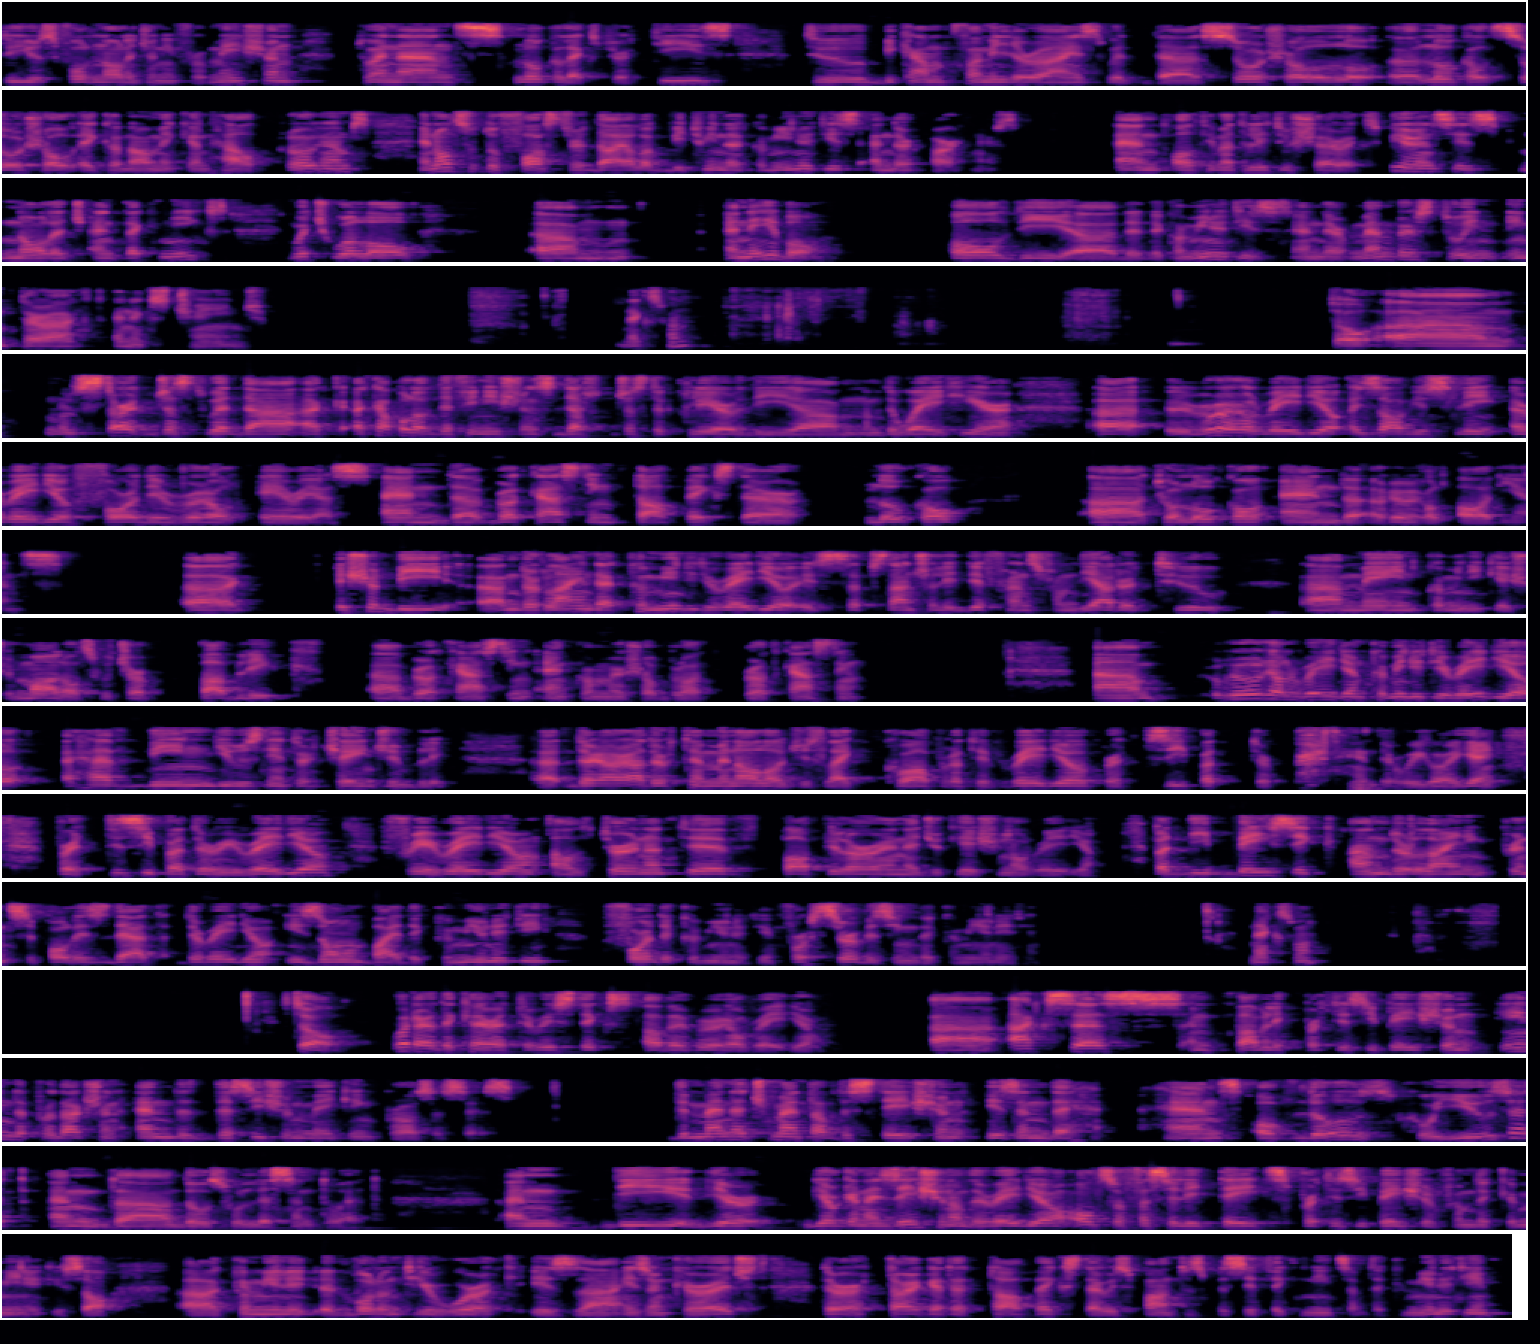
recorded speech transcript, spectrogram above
to useful knowledge and information, to enhance local expertise, to become familiarized with the social, lo uh, local social, economic, and health programs, and also to foster dialogue between the communities and their partners and ultimately to share experiences, knowledge, and techniques, which will all um, enable all the, uh, the, the, communities and their members to in interact and exchange. Next one. So um, we'll start just with uh, a, a, couple of definitions just, to clear the, um, the way here. Uh, rural radio is obviously a radio for the rural areas and uh, broadcasting topics that are local, uh, to a local and rural audience. Uh, it should be underlined that community radio is substantially different from the other two uh, main communication models, which are public broadcasting and commercial broad broadcasting. Um, rural radio and community radio have been used interchangeably. Uh, there are other terminologies like cooperative radio, participatory, there we go again, participatory radio, free radio, alternative, popular, and educational radio. But the basic underlining principle is that the radio is owned by the community for the community, for servicing the community. Next one. So what are the characteristics of a rural radio? Uh, access and public participation in the production and the decision-making processes. The management of the station is in the hands of those who use it and uh, those who listen to it. And the, the, the, organization of the radio also facilitates participation from the community. So uh, community uh, volunteer work is, uh, is encouraged. There are targeted topics that respond to specific needs of the community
